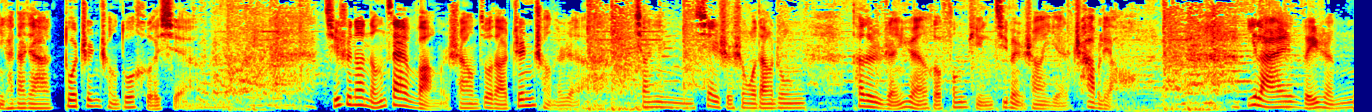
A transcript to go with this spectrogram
你看大家多真诚多和谐啊！其实呢，能在网上做到真诚的人啊，相信现实生活当中，他的人缘和风评基本上也差不了。一来为人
